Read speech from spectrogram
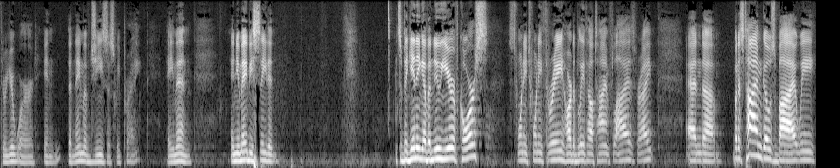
through your word. In the name of Jesus, we pray. Amen. And you may be seated. It's the beginning of a new year, of course. It's 2023. Hard to believe how time flies, right? And uh, but as time goes by, we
